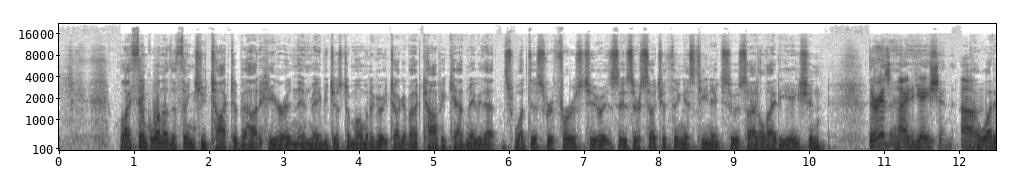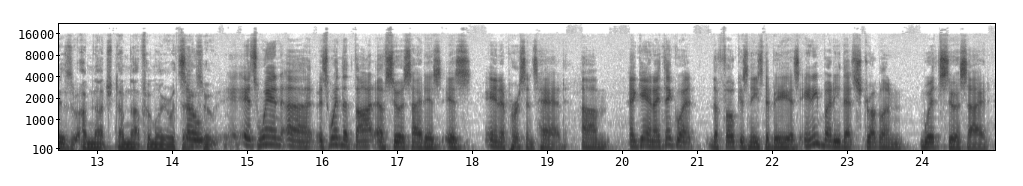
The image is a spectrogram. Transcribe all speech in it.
Well, I think one of the things you talked about here, and, and maybe just a moment ago, you talked about copycat. Maybe that's what this refers to. Is is there such a thing as teenage suicidal ideation? there is ideation Now, um, what is? I'm not. I'm not familiar with that. So, it's when uh, it's when the thought of suicide is is in a person's head. Um, again, I think what the focus needs to be is anybody that's struggling with suicide.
